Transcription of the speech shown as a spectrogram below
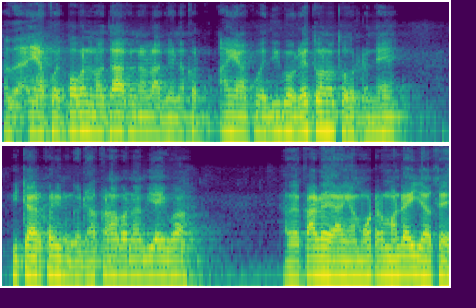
હવે અહીંયા કોઈ પવનનો ધાક ન લાગે, નકર અહીંયા કોઈ દીવો રહેતો નહોતો એટલે વિચાર કરીને કે ઢાંકણા બનાવી આવ્યા. હવે કાલે અહીંયા મોટર મંડાઈ જશે.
